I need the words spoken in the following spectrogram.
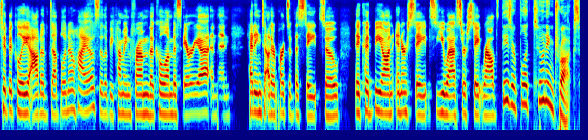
typically out of Dublin, Ohio, so they'll be coming from the Columbus area and then heading to other parts of the state. So it could be on interstates, U.S. or state routes. These are platooning trucks.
